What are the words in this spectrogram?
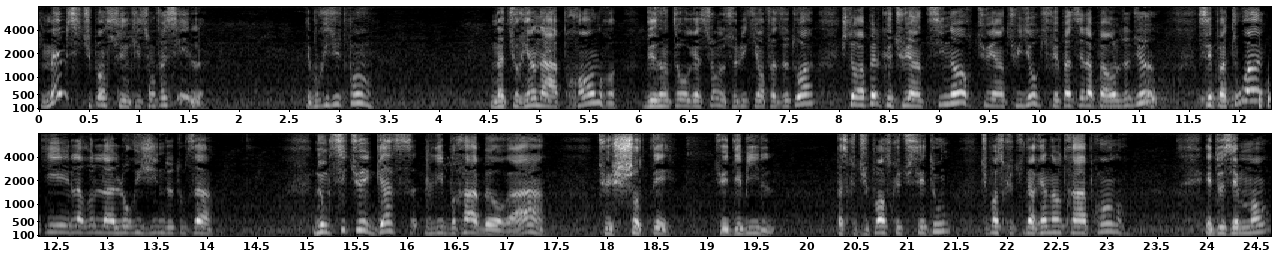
même si tu penses que c'est une question facile, et pour qui tu te prends? N'as-tu rien à apprendre des interrogations de celui qui est en face de toi? Je te rappelle que tu es un tsinor, tu es un tuyau qui fait passer la parole de Dieu. C'est pas toi qui es l'origine de tout ça. Donc si tu es gas libra beora, tu es choté, tu es débile, parce que tu penses que tu sais tout, tu penses que tu n'as rien d'autre à apprendre. Et deuxièmement,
